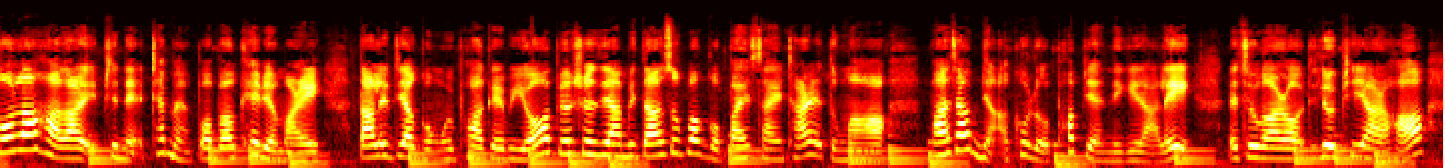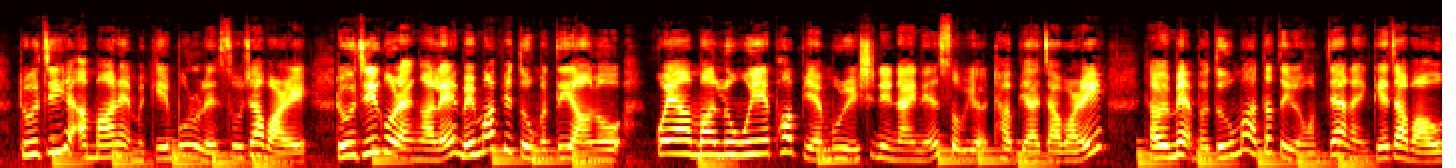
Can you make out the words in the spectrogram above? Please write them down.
ကောလာဟာလာတွေအဖြစ်နဲ့ထပ်မံပေါ်ပေါက်ခဲ့ပြန်ပါတယ်။တားလေးတယောက်ကိုမွေးဖွားခဲ့ပြီးတော့ပျော်ရွှင်စရာမိသားစုဘက်ကိုပိုင်ဆိုင်ထားတဲ့သူမဟာဘာကြောင့်များအခုလိုဖောက်ပြန်နေခဲ့တာလဲ။တချို့ကတော့ဒီလိုဖြစ်ရတာဟာဒိုကြီးရဲ့အမားနဲ့မကင်းဘူးလို့လည်းဆိုကြပါတယ်။ဒိုကြီးကိုယ်တိုင်ကလည်းမိမဖြစ်သူမသိအောင်လို့ကိုရမှာလူဝင်ရေးဖောက်ပြန်မှုတွေရှိနေနိုင်တယ်ဆိုပြီးတော့ထောက်ပြကြပါတယ်။ဒါပေမဲ့ဘသူမှတက်တည်တော့မပြတ်နိုင်ခဲ့ကြပါဘူး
